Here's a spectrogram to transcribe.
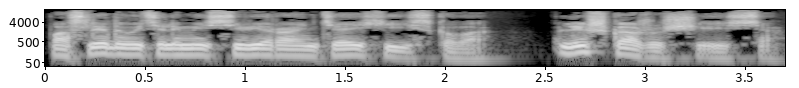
последователями Севера Антиохийского, лишь кажущиеся.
